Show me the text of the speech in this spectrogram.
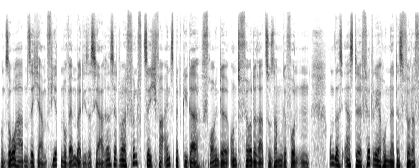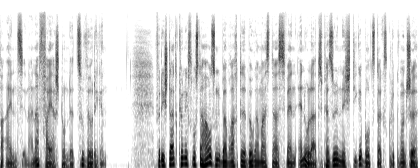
Und so haben sich am 4. November dieses Jahres etwa 50 Vereinsmitglieder, Freunde und Förderer zusammengefunden, um das erste Vierteljahrhundert des Fördervereins in einer Feierstunde zu würdigen. Für die Stadt Königs Wusterhausen überbrachte Bürgermeister Sven Ennolat persönlich die Geburtstagsglückwünsche.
